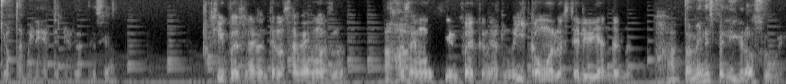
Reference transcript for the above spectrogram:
yo también he de tener depresión. Sí, pues realmente no sabemos, ¿no? No sabemos quién puede tenerlo y cómo lo esté lidiando, ¿no? Ajá, también es peligroso, güey.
